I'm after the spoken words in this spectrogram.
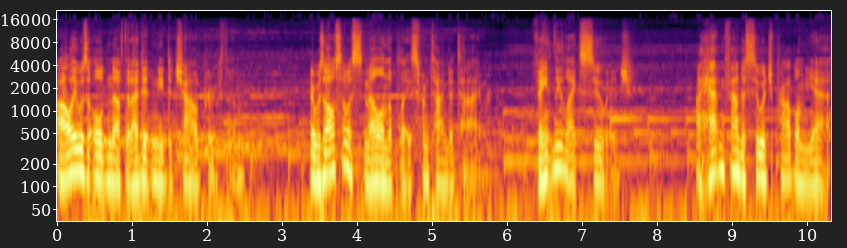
Ollie was old enough that I didn't need to childproof them. There was also a smell in the place from time to time, faintly like sewage. I hadn't found a sewage problem yet,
